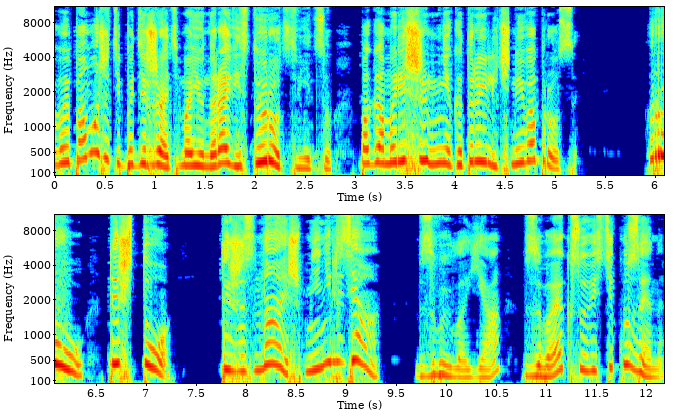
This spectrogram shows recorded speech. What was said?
вы поможете поддержать мою норовистую родственницу, пока мы решим некоторые личные вопросы? Ру, ты что? Ты же знаешь, мне нельзя, взвыла я, взывая к совести кузена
